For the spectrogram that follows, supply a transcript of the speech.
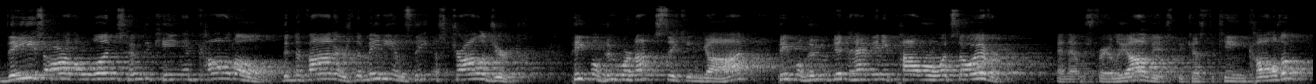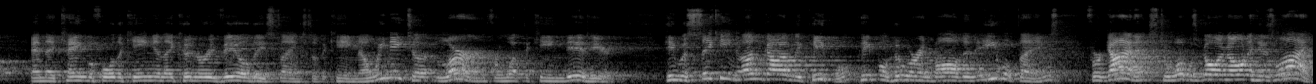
These are the ones whom the king had called on the diviners, the mediums, the astrologers people who were not seeking God, people who didn't have any power whatsoever. And that was fairly obvious because the king called them and they came before the king and they couldn't reveal these things to the king. Now we need to learn from what the king did here. He was seeking ungodly people, people who were involved in evil things, for guidance to what was going on in his life.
